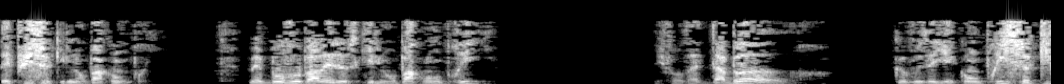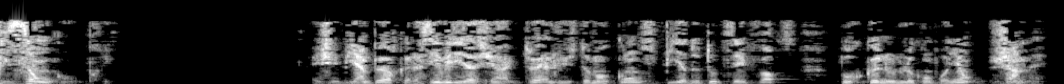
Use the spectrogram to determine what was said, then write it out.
et puis ce qu'ils n'ont pas compris. Mais pour vous parler de ce qu'ils n'ont pas compris, il faudrait d'abord que vous ayez compris ce qu'ils ont compris. Et j'ai bien peur que la civilisation actuelle, justement, conspire de toutes ses forces pour que nous ne le comprenions jamais.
